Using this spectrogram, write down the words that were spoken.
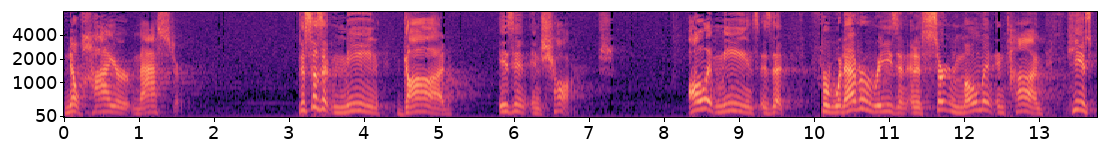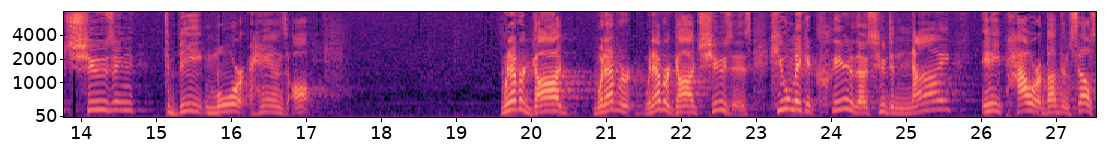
no higher master. This doesn't mean God isn't in charge. All it means is that for whatever reason, at a certain moment in time, he is choosing to be more hands off. Whenever God, whatever, whenever God chooses, he will make it clear to those who deny any power above themselves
